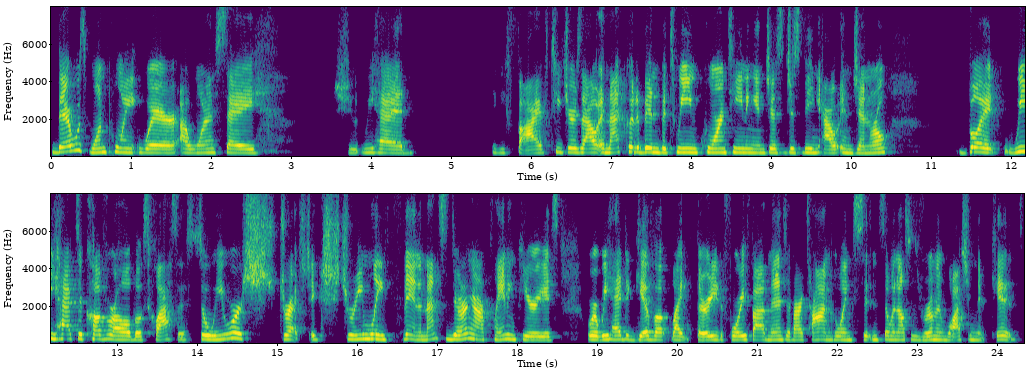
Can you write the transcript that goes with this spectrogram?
There was one point where I want to say, shoot, we had maybe five teachers out, and that could have been between quarantining and just just being out in general but we had to cover all of those classes. So we were stretched extremely thin. And that's during our planning periods where we had to give up like 30 to 45 minutes of our time going sit in someone else's room and watching their kids.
